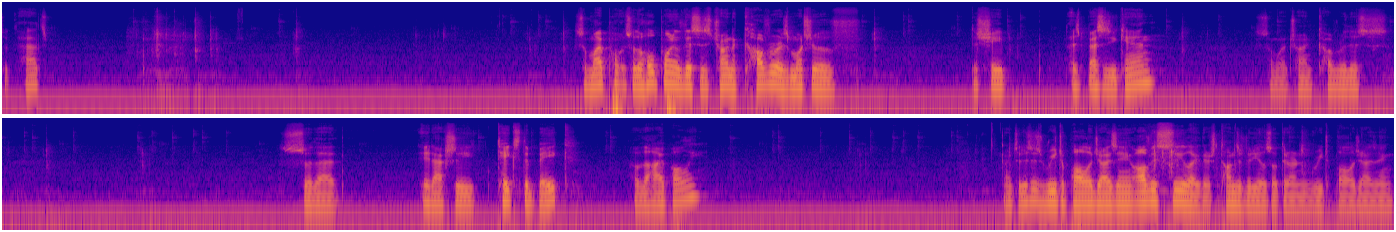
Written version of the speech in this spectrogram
So that's So my point, so the whole point of this is trying to cover as much of the shape as best as you can. So I'm going to try and cover this so that it actually takes the bake of the high poly. Right, so this is retopologizing. Obviously, like there's tons of videos out there on retopologizing.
